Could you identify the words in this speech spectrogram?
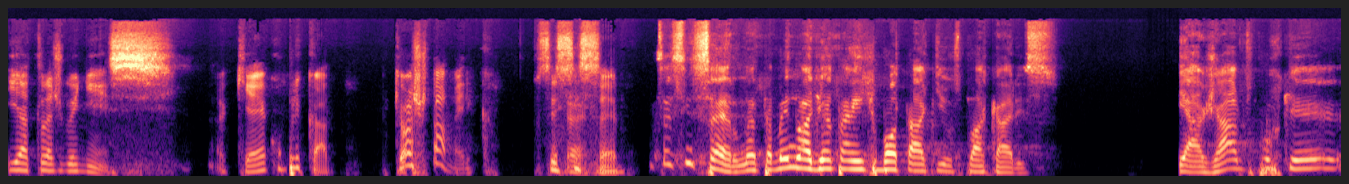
e Atlético Goianiense. Aqui é complicado. Aqui eu acho que tá América. Vou ser é. sincero. Vou ser sincero, né? Também não adianta a gente botar aqui os placares viajados, porque.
